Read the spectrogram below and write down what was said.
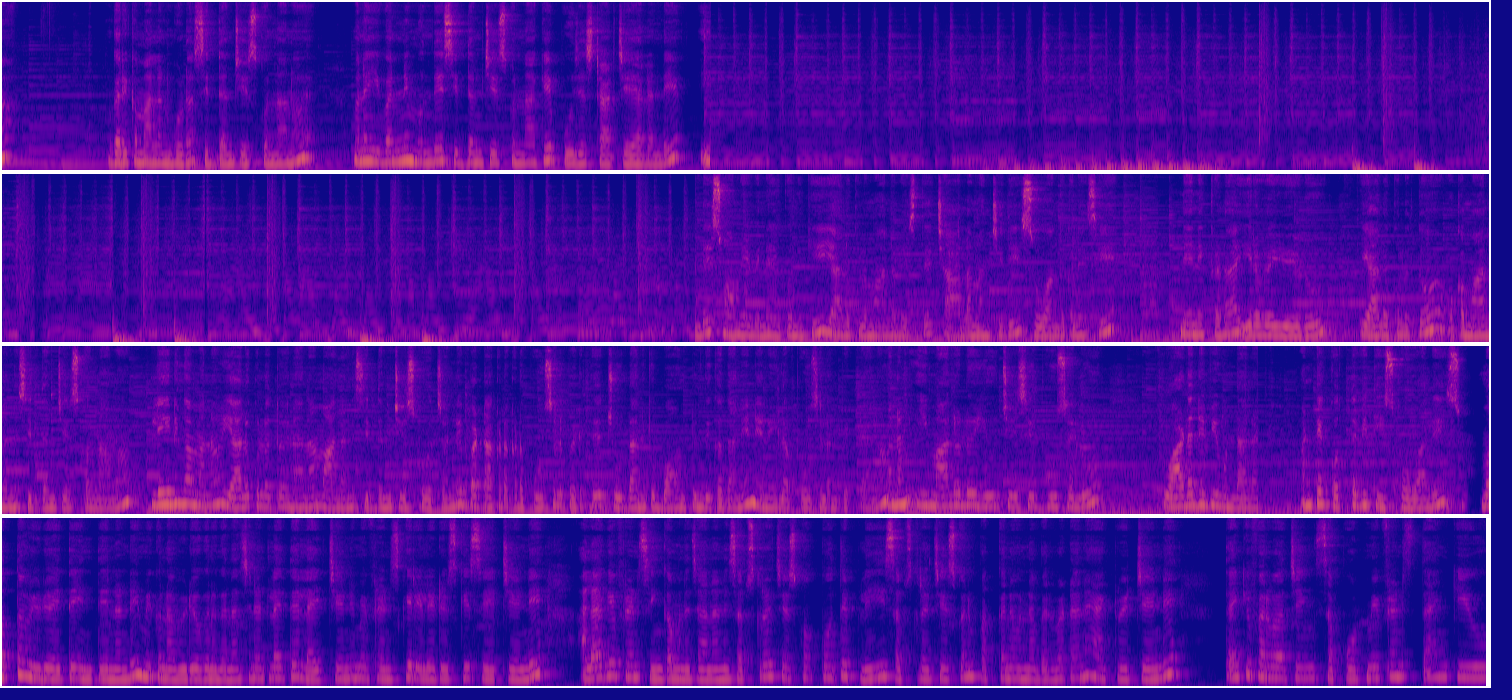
గరికమాలను కూడా సిద్ధం చేసుకున్నాను. మనం ఇవన్నీ ముందే సిద్ధం చేసుకున్నాకే పూజ స్టార్ట్ చేయాలండి. అంటే స్వామి వినాయకునికి యాలకుల మాల వేస్తే చాలా మంచిది. సో అందుకనేసి నేను ఇక్కడ ఇరవై ఏడు యాలకులతో ఒక మాలని సిద్ధం చేసుకున్నాను. ప్లెయిన్గా మనం యాలకులతోనైనా మాలని సిద్ధం చేసుకోవచ్చు అండి బట్ అక్కడక్కడ పూసలు పెడితే చూడడానికి బాగుంటుంది కదా అని నేను ఇలా పూసలను పెట్టాను. మనం ఈ మాలలో యూజ్ చేసే పూసలు వాడనివి ఉండాలండి అంటే కొత్తవి తీసుకోవాలి. మొత్తం వీడియో అయితే ఇంతేనండి. మీకు నా వీడియో కనుక నచ్చినట్లయితే లైక్ చేయండి. మీ ఫ్రెండ్స్కి రిలేటివ్స్కి షేర్ చేయండి. అలాగే ఫ్రెండ్స్ ఇంకా మన ఛానల్ని సబ్స్క్రైబ్ చేసుకోకపోతే ప్లీజ్ సబ్స్క్రైబ్ చేసుకొని పక్కనే ఉన్న బెల్ బటాన్ని యాక్టివేట్ చేయండి. Thank you for watching. Support me friends. Thank you.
